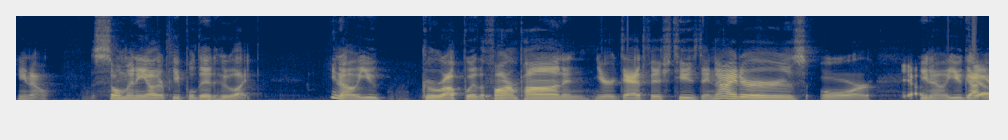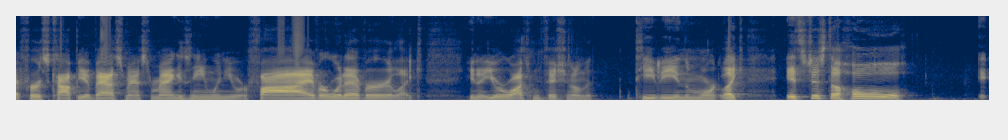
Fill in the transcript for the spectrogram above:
you know, so many other people did who like you know, you grew up with a farm pond and your dad fished Tuesday nighters or Yeah. you know, you got Yeah. your first copy of Bassmaster magazine when you were five or whatever. Like, you know, you were watching fishing on the TV in the morning. Like, it's just a whole. It,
